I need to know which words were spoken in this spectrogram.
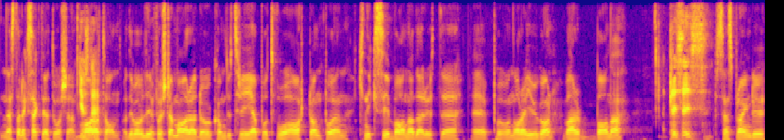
nästan exakt ett år sedan, Just maraton. Det. Och det var väl din första mara, då kom du trea på 2.18 på en knixig bana där ute eh, på norra Djurgården, varvbana. Precis. Sen sprang du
